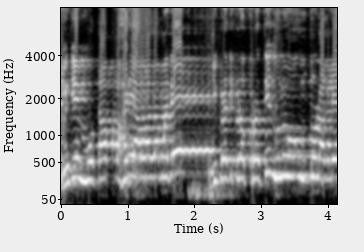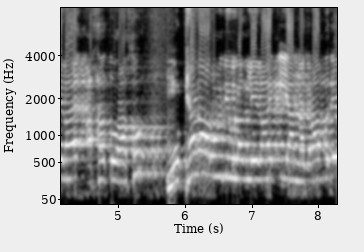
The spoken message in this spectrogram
म्हणजे मोठा पहाडी आवाजामध्ये जिकडं तिकडं प्रतिध्वनी उमटू लागलेला आहे असा तो आसूर मोठ्यानं आरोळ देऊ लागलेला आहे की या नगरामध्ये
